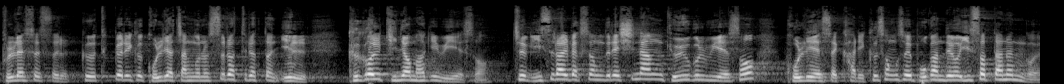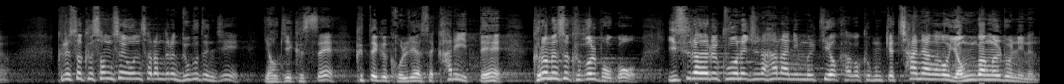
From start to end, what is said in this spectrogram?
블레셋을 그 특별히 그 골리앗 장군을 쓰러뜨렸던 일 그걸 기념하기 위해서 즉 이스라엘 백성들의 신앙 교육을 위해서 골리앗의 칼이 그 성소에 보관되어 있었다는 거예요. 그래서 그 성소에 온 사람들은 누구든지 여기 글쎄 그때 그 골리앗의 칼이 있대. 그러면서 그걸 보고 이스라엘을 구원해 주는 하나님을 기억하고 그분께 찬양하고 영광을 돌리는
